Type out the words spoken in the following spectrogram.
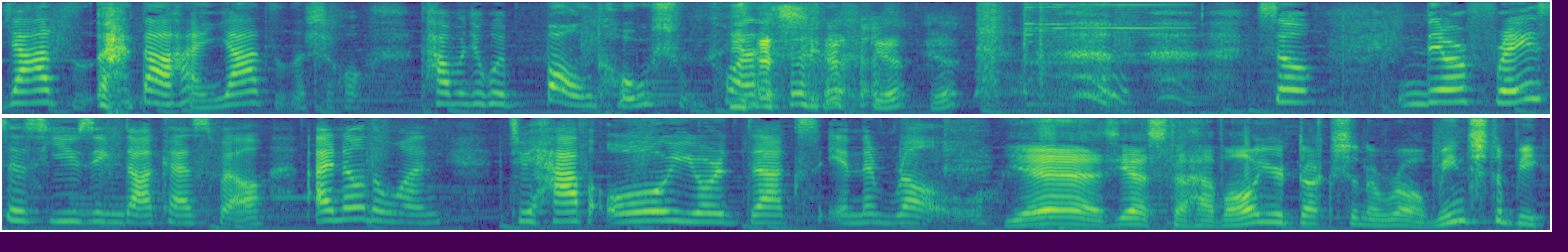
鸭子大喊鸭子的时候，他们就会抱头鼠窜。 Yes, yeah, yeah, yeah. So there are phrases using duck as well. I know the one to have all your ducks in a row. Yes, yes, to have all your ducks in a row means to be,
